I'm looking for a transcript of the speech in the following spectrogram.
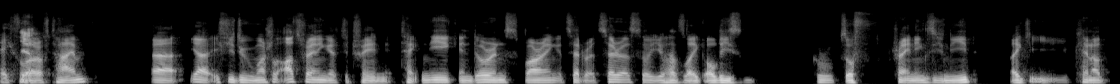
takes a yeah. lot of time. Uh, yeah, if you do martial arts training, you have to train technique, endurance, sparring, etc., etc. So you have like all these groups of trainings you need. Like you, you cannot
